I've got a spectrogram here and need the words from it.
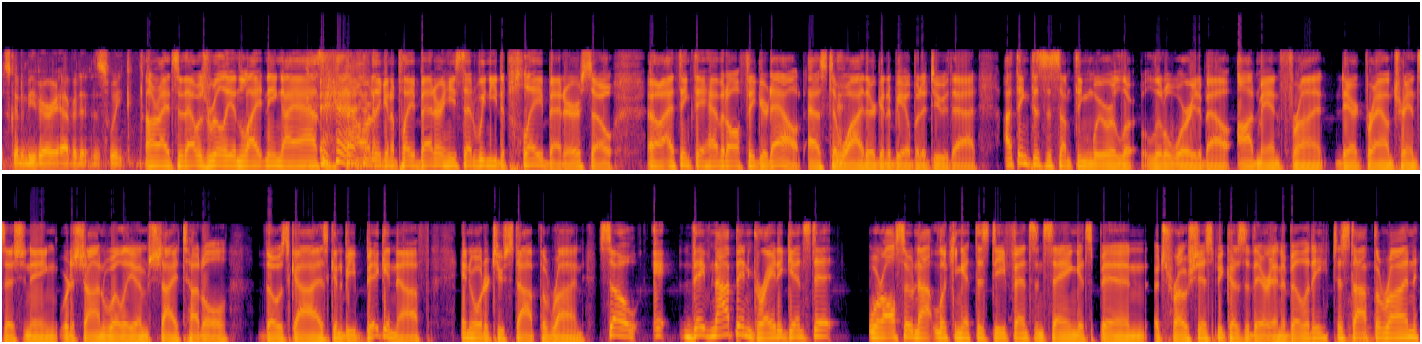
it's going to be very evident this week. All right, so that was really enlightening. I asked, how are they going to play better? And he said, we need to play better. So uh, I think they have it all figured out as to why they're going to be able to do that. I think this is something we were a little worried about. Odd man front, Derek Brown transitioning, where DeShawn Williams, Shy Tuttle, those guys going to be big enough in order to stop the run. So it, they've not been great against it. We're also not looking at this defense and saying it's been atrocious because of their inability to stop the run.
